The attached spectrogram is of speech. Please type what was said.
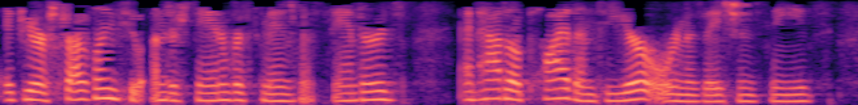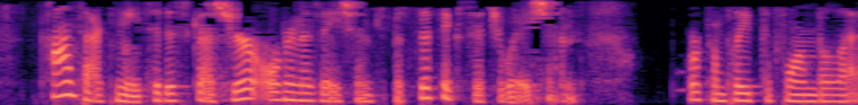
If you are struggling to understand risk management standards and how to apply them to your organization's needs, contact me to discuss your organization's specific situation or complete the form below.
